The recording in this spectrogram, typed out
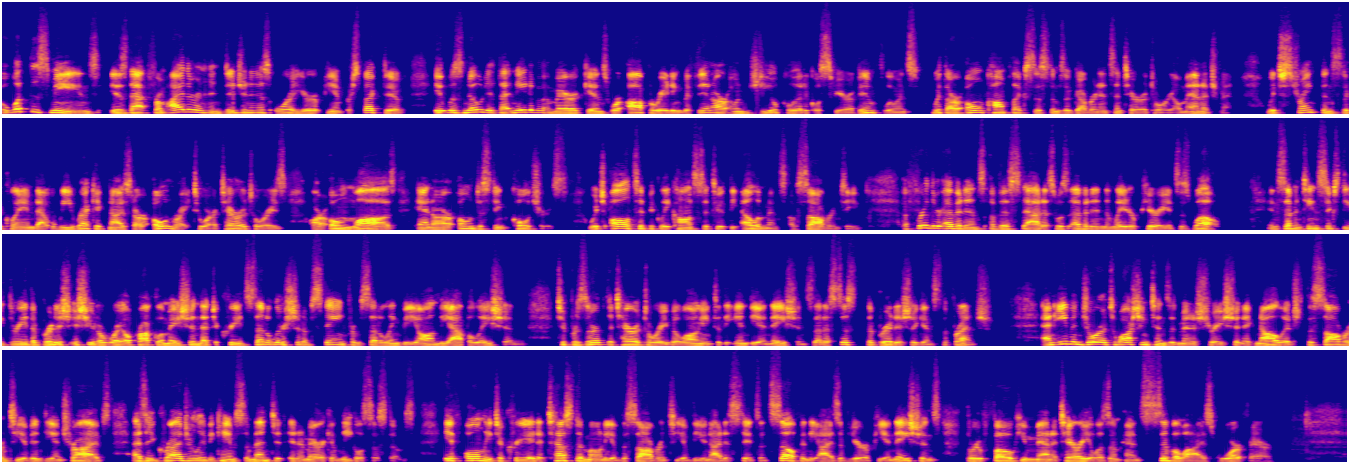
What this means is that from either an indigenous or a European perspective, it was noted that Native Americans were operating within our own geopolitical sphere of influence with our own complex systems of governance and territorial management, which strengthens the claim that we recognized our own right to our territories, our own laws, and our own distinct cultures, which all typically constitute the elements of sovereignty. A further evidence of this status was evident in later periods as well. In 1763, the British issued a royal proclamation that decreed settlers should abstain from settling beyond the Appalachian to preserve the territory belonging to the Indian nations that assist the British against the French. And even George Washington's administration acknowledged the sovereignty of Indian tribes as it gradually became cemented in American legal systems, if only to create a testimony of the sovereignty of the United States itself in the eyes of European nations through faux humanitarianism and civilized warfare.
